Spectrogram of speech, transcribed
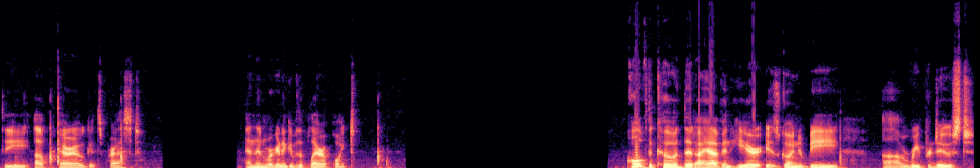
the up arrow gets pressed and then we're going to give the player a point. All of the code that I have in here is going to be uh, reproduced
